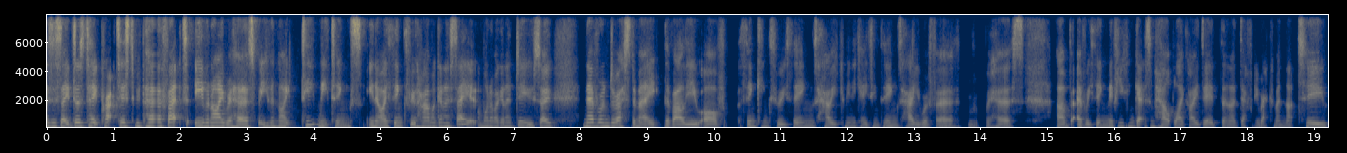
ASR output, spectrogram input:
As I say, it does take practice to be perfect. Even I rehearse for even like team meetings. You know, I think through how am I going to say it and what am I going to do? So never underestimate the value of thinking through things, how you're communicating things, how you refer, rehearse um, for everything. And if you can get some help like I did, then I definitely recommend that too.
